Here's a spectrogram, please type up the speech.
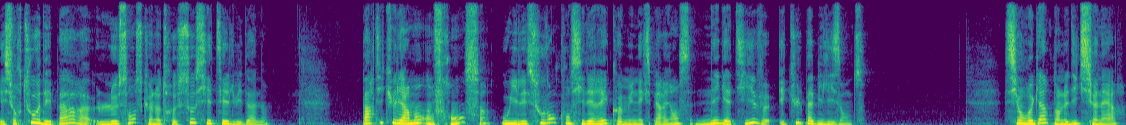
Et surtout au départ, le sens que notre société lui donne. Particulièrement en France, où il est souvent considéré comme une expérience négative et culpabilisante. Si on regarde dans le dictionnaire,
